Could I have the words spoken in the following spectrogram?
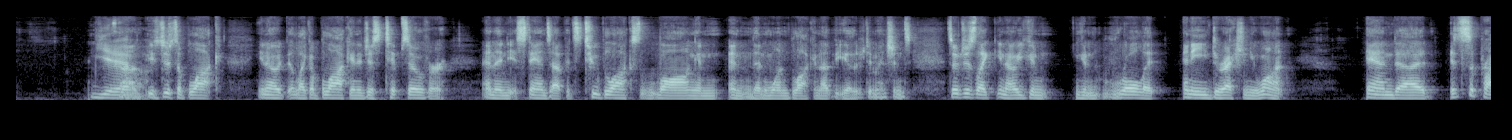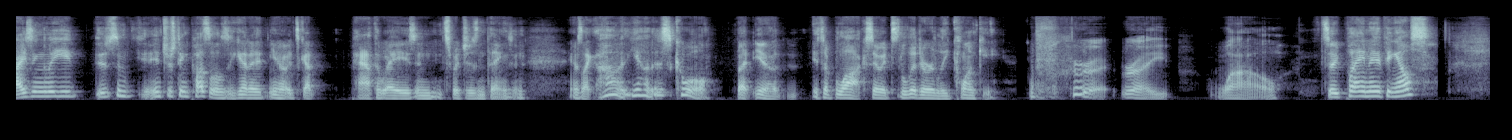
Yeah. Um, it's just a block, you know, like a block and it just tips over and then it stands up. It's two blocks long and, and then one block in the other dimensions. So just like, you know, you can, you can roll it any direction you want. And uh, it's surprisingly, there's some interesting puzzles. You gotta, you know, it's got pathways and switches and things. And it was like, oh, yeah, this is cool. But, you know, it's a block, so it's literally clunky. right. Wow. So you playing anything else?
